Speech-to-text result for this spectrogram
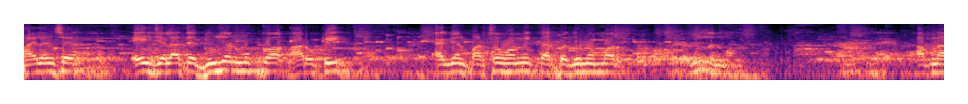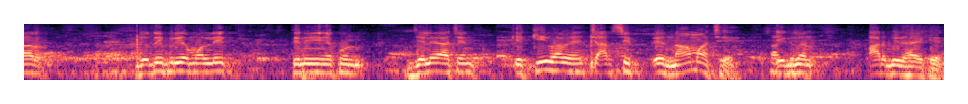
ভাইলেন্সের এই জেলাতে দুজন মুখ্য আরোপি একজন পার্থ ভৌমিক তারপর দু নম্বর আপনার জ্যোতিপ্রিয় মল্লিক তিনি এখন জেলে আছেন। কে কীভাবে চার্জশিটের নাম আছে? একজন আর বিধায়কের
